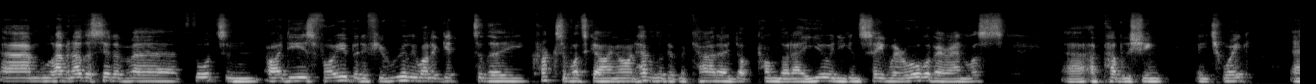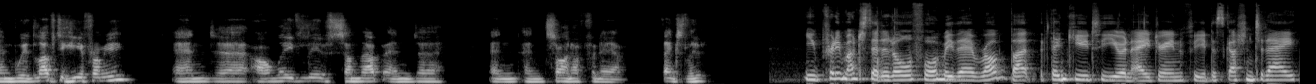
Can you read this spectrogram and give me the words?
Um, we'll have another set of uh, thoughts and ideas for you. But if you really want to get to the crux of what's going on, have a look at mecardo.com.au and you can see where all of our analysts uh, are publishing each week. And we'd love to hear from you. And uh, I'll leave Liv sum up and, uh, and, and sign off for now. Thanks, Liv. You pretty much said it all for me there, Rob, but thank you to you and Adrian for your discussion today.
